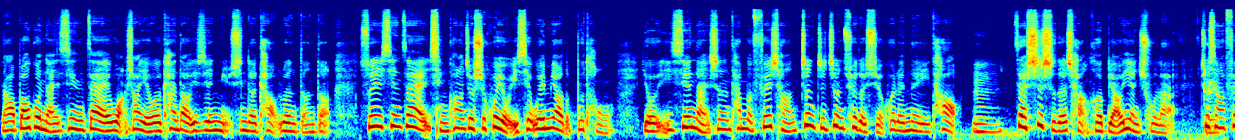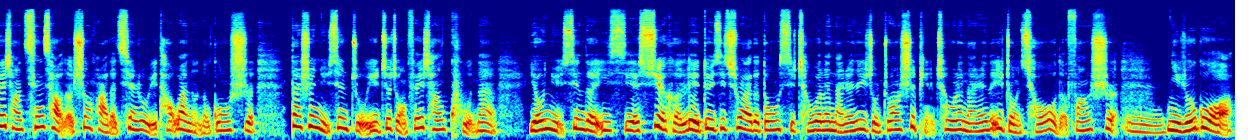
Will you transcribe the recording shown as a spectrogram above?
然后包括男性在网上也会看到一些女性的讨论等等，所以现在情况就是会有一些微妙的不同。有一些男生他们非常政治正确的学会了那一套，嗯，在适时的场合表演出来，就像非常轻巧的顺滑的嵌入一套万能的公式。但是女性主义这种非常苦难，由女性的一些血和泪堆积出来的东西，成为了男人的一种装饰品，成为了男人的一种求偶的方式。嗯，你如果。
